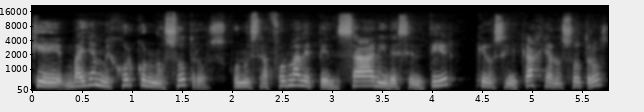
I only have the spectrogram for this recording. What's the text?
que vayan mejor con nosotros, con nuestra forma de pensar y de sentir, que nos encaje a nosotros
